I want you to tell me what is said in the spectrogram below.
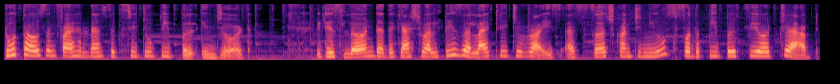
2,562 people injured. It is learned that the casualties are likely to rise as search continues for the people feared trapped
